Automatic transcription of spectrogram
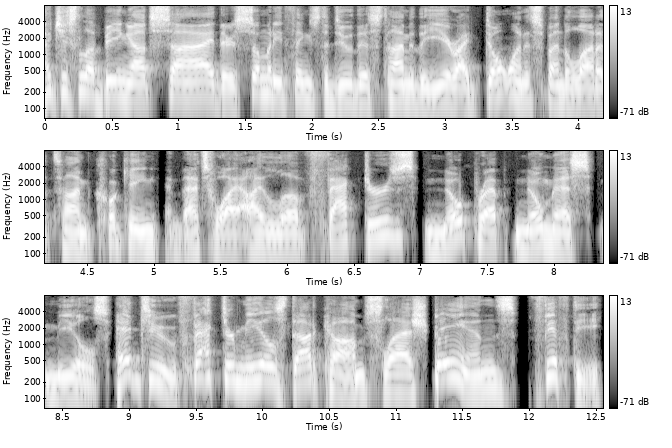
I just love being outside. There's so many things to do this time of the year. I don't want to spend a lot of time cooking, and that's why I love Factors no prep, no mess meals. Head to factormeals.com slash bands50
